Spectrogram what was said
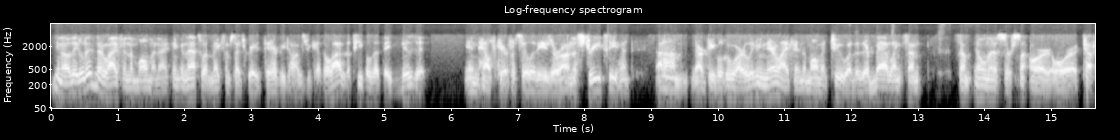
you know they live their life in the moment. I think, and that's what makes them such great therapy dogs because a lot of the people that they visit in healthcare facilities or on the streets even um, are people who are living their life in the moment too, whether they're battling some some illness or some, or or a tough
